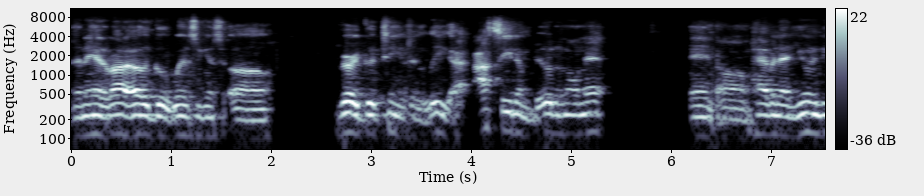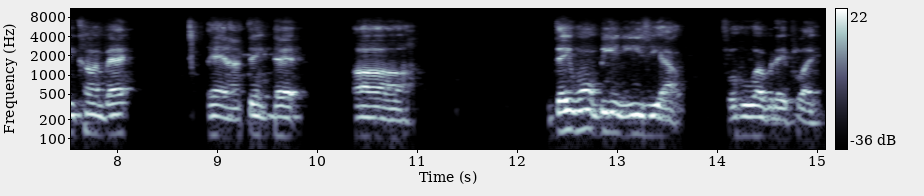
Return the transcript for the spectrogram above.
and they had a lot of other good wins against uh, very good teams in the league. I, I see them building on that and um, having that unity coming back. And I think that uh, they won't be an easy out for whoever they play.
